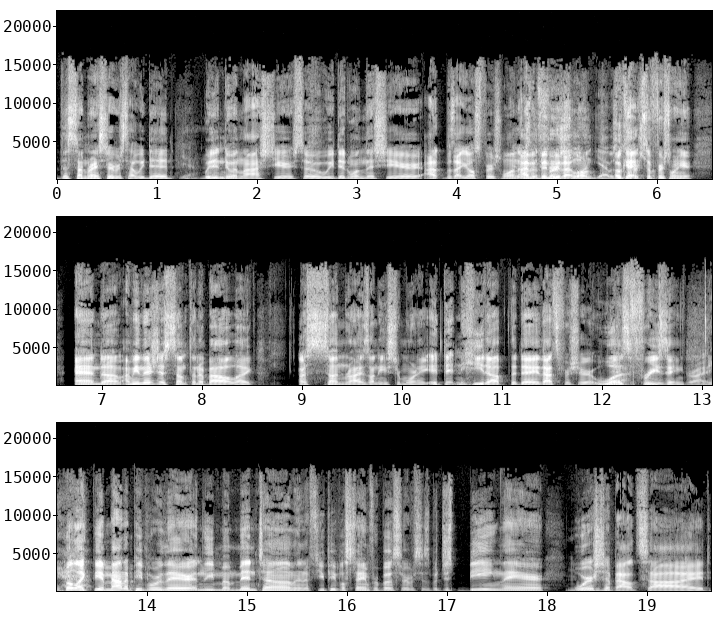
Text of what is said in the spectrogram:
the sunrise service that we did. Yeah. We didn't do one last year, so we did one this year. I, was that y'all's first one? I haven't been here that one. long. Yeah, it was the okay, first so one. first one here, and um, I mean, there's just something about like a sunrise on Easter morning. It didn't heat up the day, that's for sure. It was Yeah. freezing, Right. Yeah. But like the amount of people were there and the momentum, and a few people staying for both services, but just being there, Mm-hmm. worship outside,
